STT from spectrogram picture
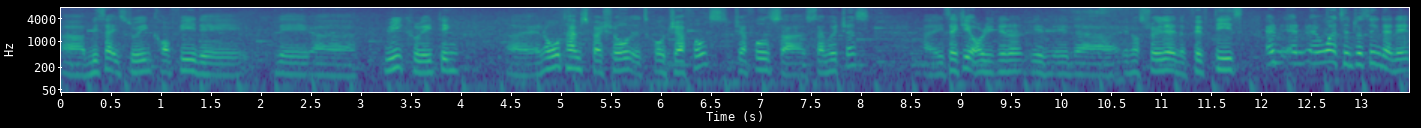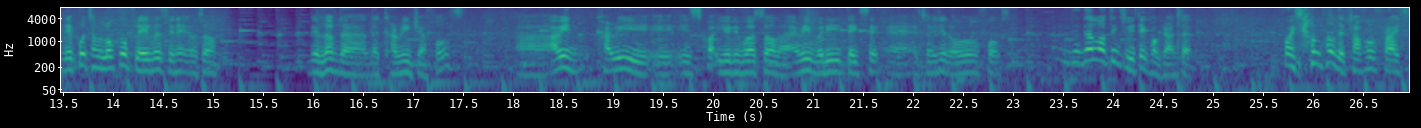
Uh, besides doing coffee, they, they are recreating uh, an old-time special, it's called Jaffles, Jaffles uh, sandwiches. Uh, it's actually originated in, in, uh, in, Australia in the 50s. And, and, and, what's interesting that they, they put some local flavors in it also. They love the, the curry Jaffles. Uh, I mean, curry is quite universal. Everybody takes it, especially the old folks. There are a lot of things we take for granted. For example, the truffle fries.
